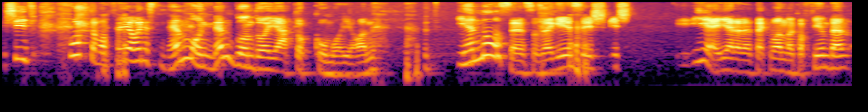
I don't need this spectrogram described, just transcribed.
És így fogtam a fejem, hogy ezt nem, mond, nem gondoljátok komolyan. Hát ilyen nonsens az egész, és, és ilyen jelenetek vannak a filmben.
